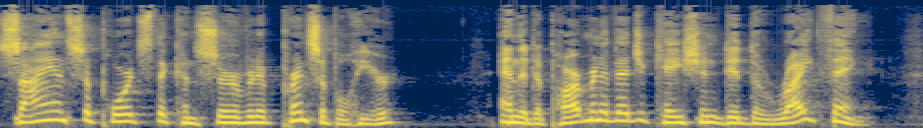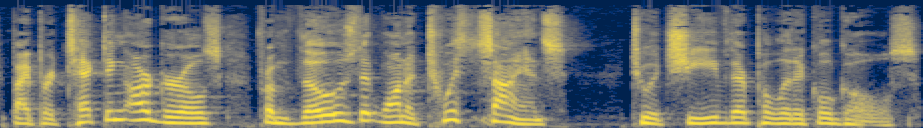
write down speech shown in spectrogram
Science supports the conservative principle here, and the Department of Education did the right thing by protecting our girls from those that want to twist science to achieve their political goals.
